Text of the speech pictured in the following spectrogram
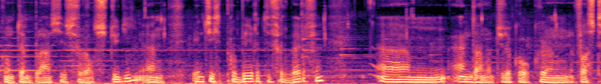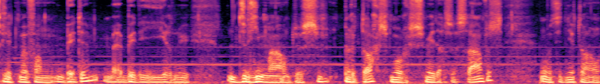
Contemplatie is vooral studie en inzicht proberen te verwerven. Ehm, en dan natuurlijk ook een vast ritme van bidden. Wij bidden hier nu drie maal dus per dag, s morgens, s middags en s avonds. We zitten hier al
